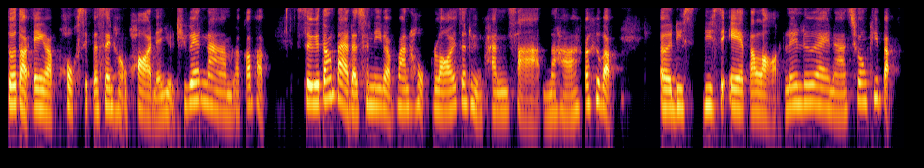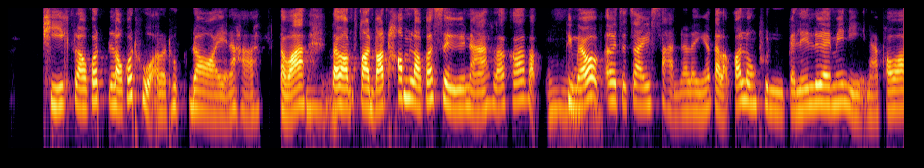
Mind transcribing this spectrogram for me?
ตัวต่อเองแบบหกสิบเปอร์เซ็นของพอร์ตเนี่ยอยู่ที่เวียดนาม แล้วก็แบบซื้อตั้งแต่ดัชนีแบบมันหกร้อยจนถึงพันสามนะคะ ก็คือแบบเออ DCA ตลอดเรื่อยๆนะ ช่วงที่แบบพีคเราก็เราก็ถั่วมาทุกดอยนะคะ แต่ว่าอืมแต่ว่าตอนบอททอมเราก็ซื้อนะ แล้วก็แบบอืมถึงแม้ว่าเออจะใจสั่นอะไรเงี้ยแต่เราก็ลงทุนไปเรื่อยๆ ไม่หนีนะ เพราะว่า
